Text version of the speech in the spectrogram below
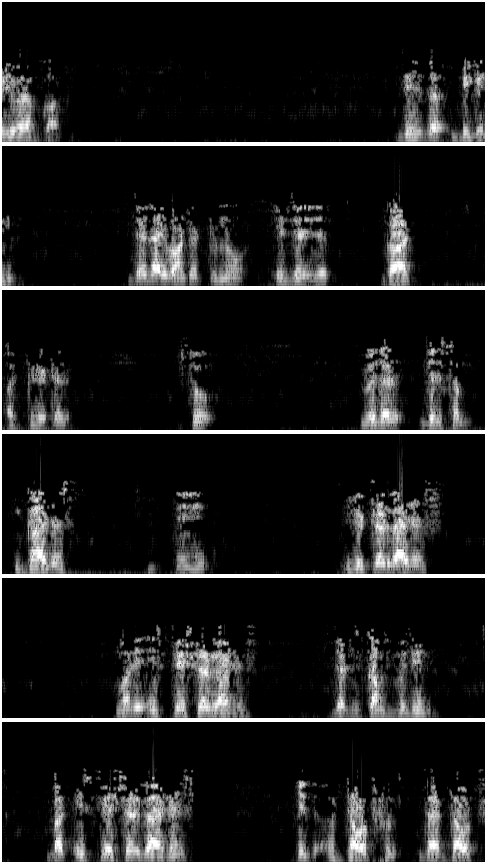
believer of God. This is the beginning. Then I wanted to know if there is a God or creator. So, whether there is some guidance, literal guidance, one is inspirational guidance, that comes within. But inspirational guidance is doubtful, there are doubts.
